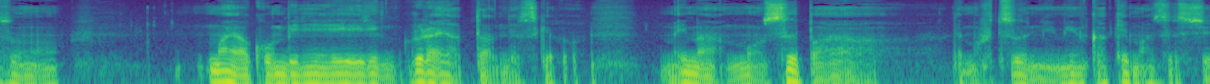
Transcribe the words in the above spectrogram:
その前はコンビニぐらいだったんですけど今もうスーパーでも普通に見かけますし、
